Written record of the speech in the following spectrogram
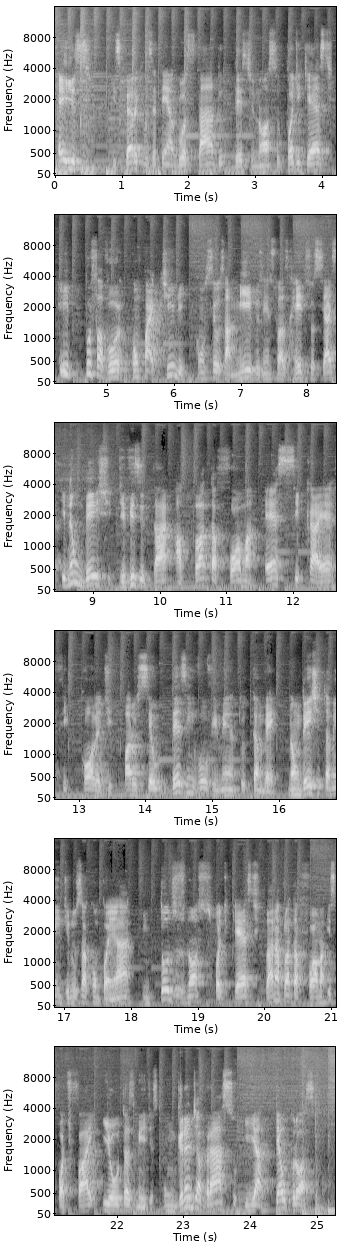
É isso. Espero que você tenha gostado deste nosso podcast e, por favor, compartilhe com seus amigos em suas redes sociais e não deixe de visitar a plataforma SKF College para o seu desenvolvimento também. Não deixe também de nos acompanhar em todos os nossos podcasts lá na plataforma Spotify e outras mídias. Um grande abraço e até o próximo.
